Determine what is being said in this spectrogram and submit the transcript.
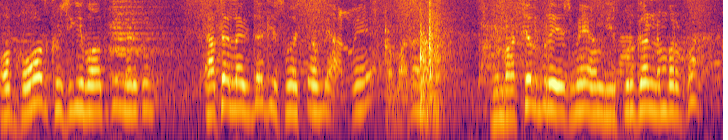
और बहुत खुशी की बात की मेरे को ऐसा लगता है कि स्वच्छता अभियान में हमारा हिमाचल प्रदेश में हमीरपुर का नंबर पर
